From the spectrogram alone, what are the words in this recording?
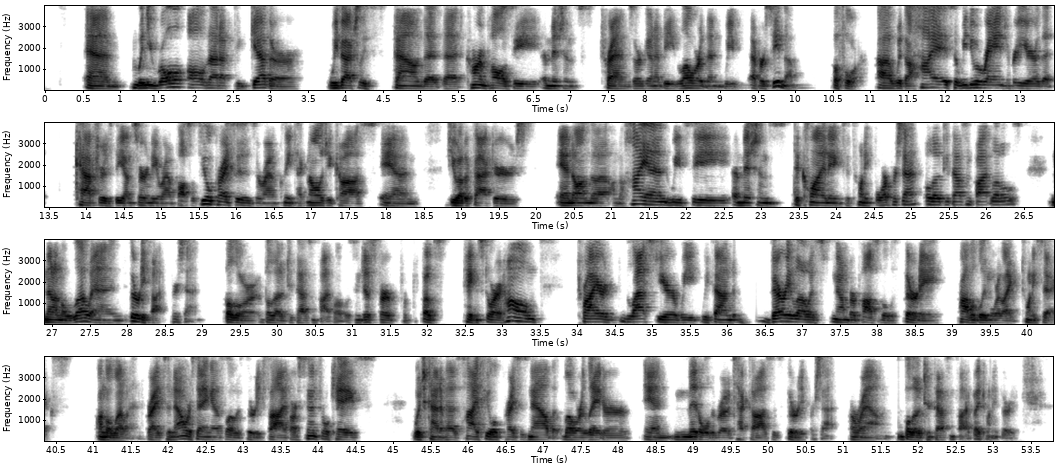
And when you roll all that up together, we've actually found that that current policy emissions trends are going to be lower than we've ever seen them before. Uh, with a high, so we do a range every year that captures the uncertainty around fossil fuel prices, around clean technology costs, and a few other factors. And on the on the high end, we see emissions declining to 24% below 2005 levels, and then on the low end, 35% below below 2005 levels. And just for, for folks taking store at home, prior last year, we we found very lowest number possible was 30, probably more like 26 on the low end, right? So now we're saying as low as 35. Our central case which kind of has high fuel prices now, but lower later, and middle of the road tech costs is 30% around below 2005 by 2030.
